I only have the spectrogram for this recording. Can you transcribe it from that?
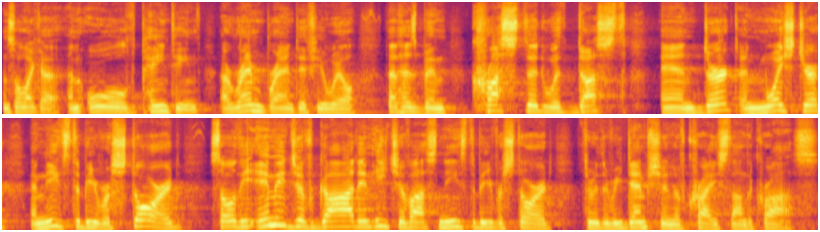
And so, like a, an old painting, a Rembrandt, if you will, that has been crusted with dust and dirt and moisture and needs to be restored, so the image of God in each of us needs to be restored through the redemption of Christ on the cross.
